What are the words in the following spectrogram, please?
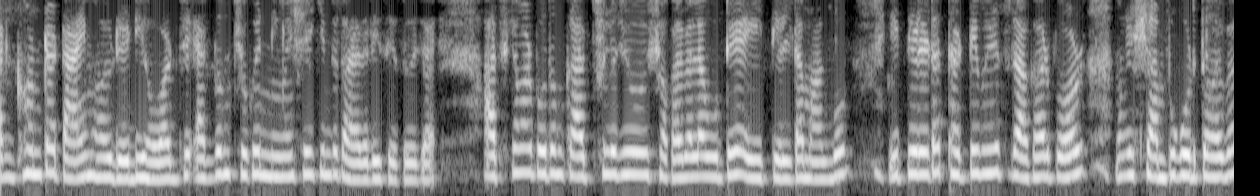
এক ঘণ্টা টাইম হয় রেডি হওয়ার, যে একদম চোখের নিমেষেই কিন্তু তাড়াতাড়ি শেষ হয়ে যায়। আজকে আমার প্রথম কাজ ছিল যে সকালবেলা উঠে এই তেলটা মাখবো। এই তেলটা থার্টি মিনিটস রাখার পর আমাকে শ্যাম্পু করতে হবে।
